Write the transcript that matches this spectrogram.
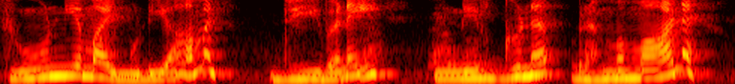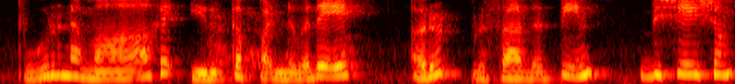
சூன்யமாய் முடியாமல் ஜீவனை நிர்குண பிரம்மமான பூர்ணமாக இருக்க பண்ணுவதே அருட்பிரசாதத்தின் விசேஷம்.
